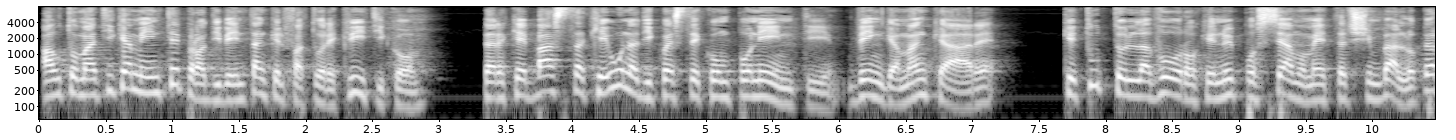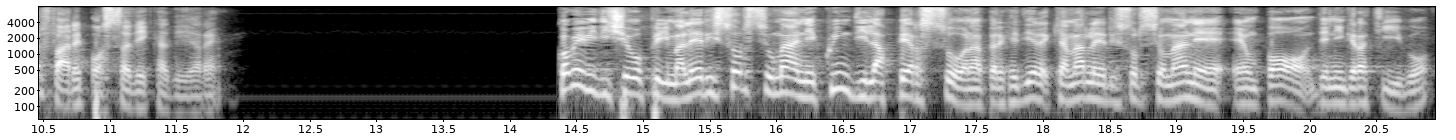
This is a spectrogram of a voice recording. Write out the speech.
Automaticamente però diventa anche il fattore critico, perché basta che una di queste componenti venga a mancare che tutto il lavoro che noi possiamo metterci in ballo per fare possa decadere. Come vi dicevo prima, le risorse umane e quindi la persona, perché dire, chiamarle risorse umane è un po' denigrativo,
